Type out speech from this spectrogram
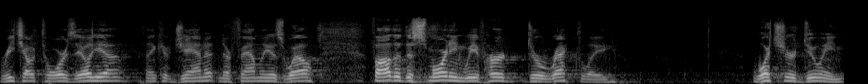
reach out towards Ilya? Think of Janet and their family as well. Father, this morning we've heard directly what you're doing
